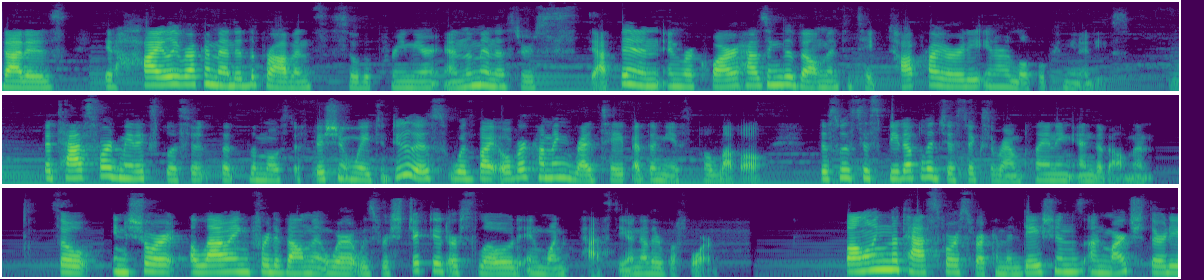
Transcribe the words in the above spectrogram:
That is, it highly recommended the province, so the Premier and the ministers step in and require housing development to take top priority in our local communities. The task force made explicit that the most efficient way to do this was by overcoming red tape at the municipal level. This was to speed up logistics around planning and development. So, in short, allowing for development where it was restricted or slowed in one capacity or another before. Following the task force recommendations, on March 30,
